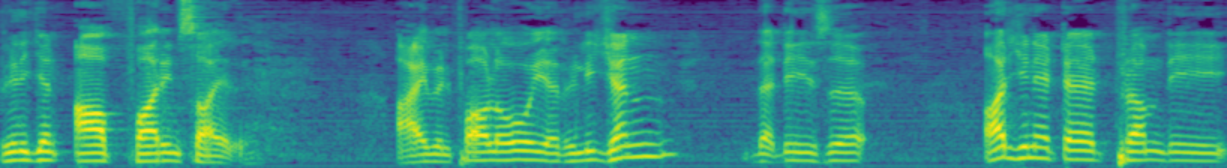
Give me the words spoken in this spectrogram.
religion of foreign soil. I will follow a religion that is uh, originated from the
